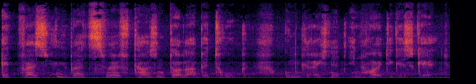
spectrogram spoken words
etwas über 12.000 Dollar betrug, umgerechnet in heutiges Geld.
